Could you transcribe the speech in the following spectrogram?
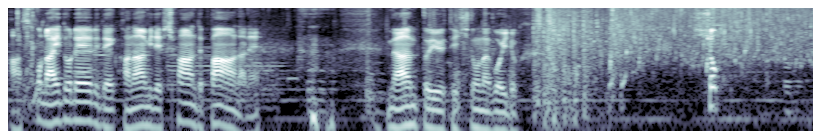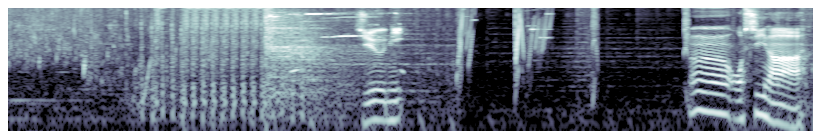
あそこライドレールで金網でシュパーンってパーンだね。なんという適当な語彙力。ひょ。っ12うーん惜しいな。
